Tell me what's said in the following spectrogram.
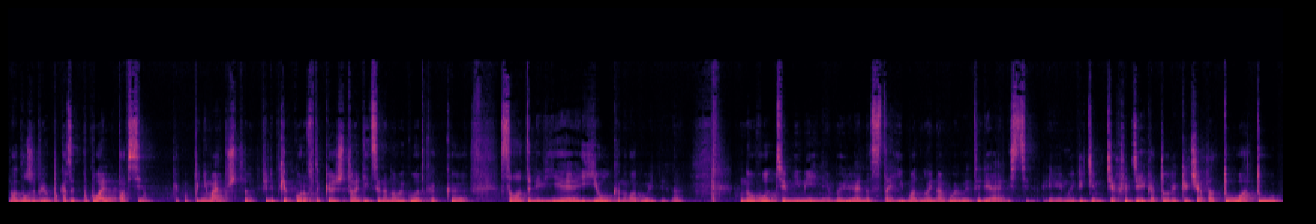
но должны были его показать буквально по всем как мы понимаем, что Филипп Киркоров — это, конечно, традиция на Новый год, как э, салат оливье и елка новогодняя. Да? Но вот, тем не менее, мы реально стоим одной ногой в этой реальности. И мы видим тех людей, которые кричат «Ату, Ату!»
